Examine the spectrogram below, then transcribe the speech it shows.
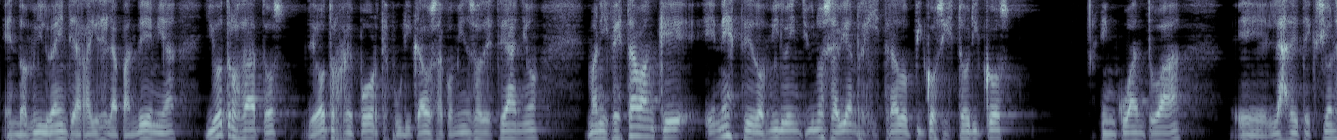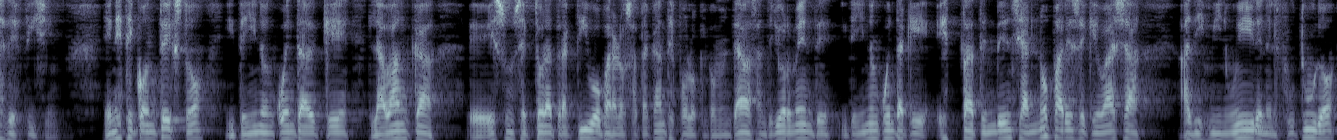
en 2020 a raíz de la pandemia y otros datos de otros reportes publicados a comienzos de este año manifestaban que en este 2021 se habían registrado picos históricos en cuanto a eh, las detecciones de phishing. En este contexto, y teniendo en cuenta que la banca eh, es un sector atractivo para los atacantes por lo que comentabas anteriormente y teniendo en cuenta que esta tendencia no parece que vaya a disminuir en el futuro,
